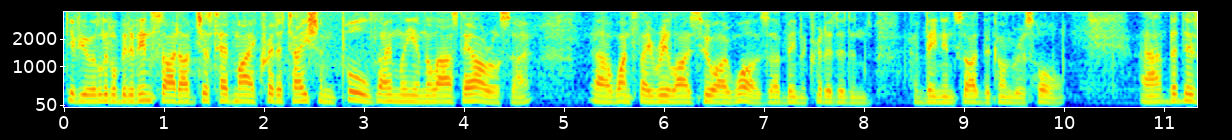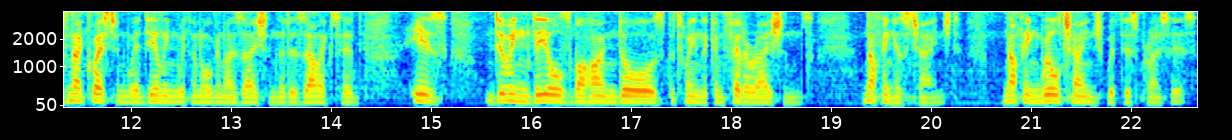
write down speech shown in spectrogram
give you a little bit of insight, I've just had my accreditation pulled only in the last hour or so uh, once they realised who I was. I've been accredited and have been inside the Congress Hall. Uh, but there's no question we're dealing with an organisation that, as Alex said, is doing deals behind doors between the confederations. Nothing has changed. Nothing will change with this process.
